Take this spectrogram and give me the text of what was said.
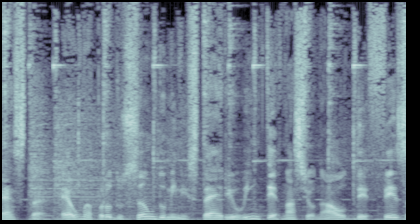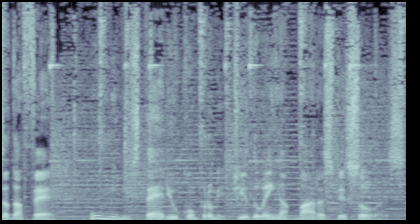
Esta é uma produção do Ministério Internacional Defesa da Fé, um ministério comprometido em amar as pessoas,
